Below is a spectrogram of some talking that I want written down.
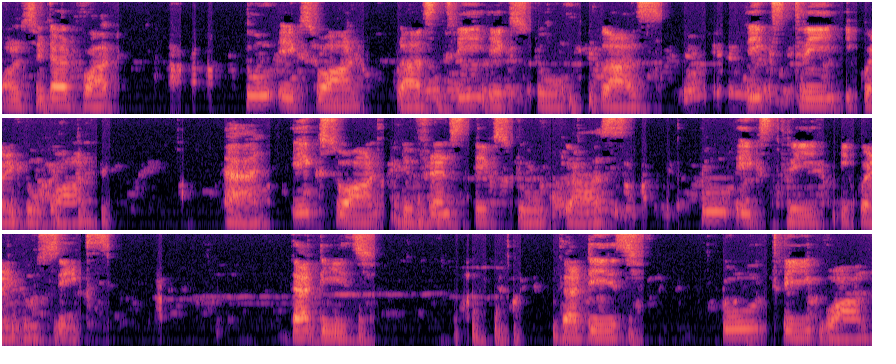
consider what? 2x1 plus 3x2 plus x3 equal to 1 and x1 difference x2 plus 2x3 equal to 6 that is that is 2 3 1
